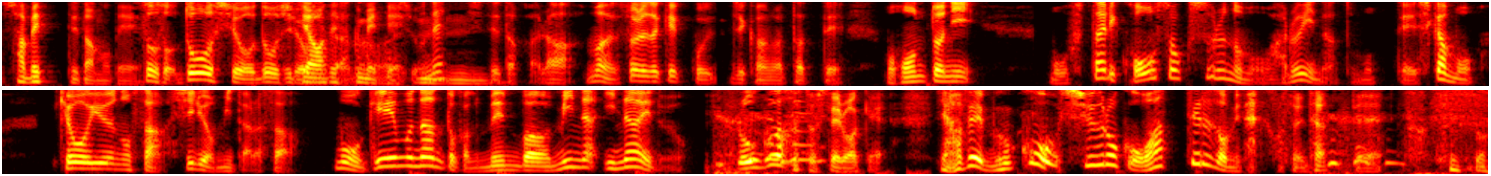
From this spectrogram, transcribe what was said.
喋ってたので。そうそう、どうしようどうしよう。打ち合わせ含めてをね、うんうんしてたから、まあ、それで結構時間が経って、もう本当に、もう二人拘束するのも悪いなと思って、しかも、共有のさ、資料見たらさ、もうゲームなんとかのメンバーはみんないないのよ。ログアウトしてるわけ。やべえ、向こう収録終わってるぞ、みたいなことになって。そうそう。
